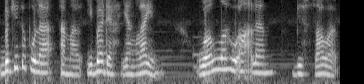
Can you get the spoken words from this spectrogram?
Begitu pula amal ibadah yang lain. Wallahu a'lam bisawab.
